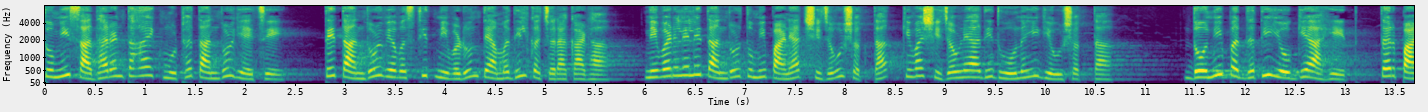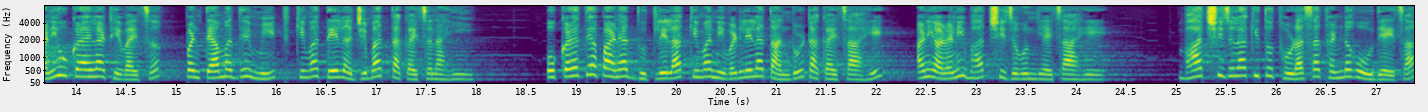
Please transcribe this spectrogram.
तुम्ही साधारणतः एक मोठं तांदूळ घ्यायचे. ते तांदूळ व्यवस्थित निवडून त्यामधील कचरा काढा. निवडलेले तांदूळ तुम्ही पाण्यात शिजवू शकता किंवा शिजवण्याआधी धुवूनही घेऊ शकता. दोन्ही पद्धती योग्य आहेत तर पाणी उकळायला ठेवायचं पण त्यामध्ये मीठ किंवा तेल अजिबात टाकायचं नाही. उकळत्या पाण्यात धुतलेला किंवा निवडलेला तांदूळ टाकायचा आहे आणि अळणी भात शिजवून घ्यायचा आहे. भात शिजला की तो थोडासा थंड होऊ द्यायचा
